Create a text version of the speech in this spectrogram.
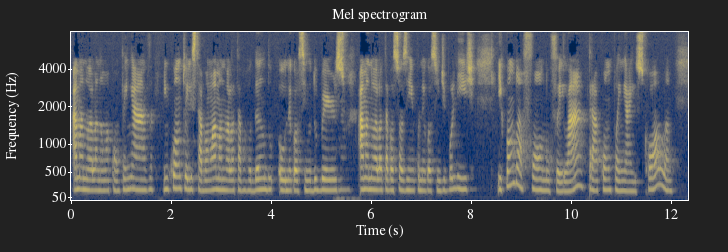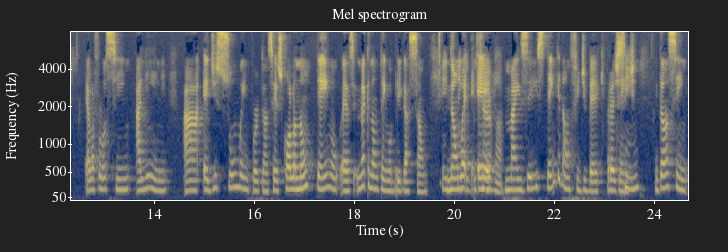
a Manuela não acompanhava. Enquanto eles estavam lá, a Manuela estava rodando o negocinho do berço, uhum. a Manuela estava sozinha com o negocinho de boliche. E quando a fono foi lá para acompanhar a escola, ela falou assim: Aline, a, é de suma importância. A escola não tem, é, não é que não tem obrigação, eles não é, é, mas eles têm que dar um feedback para gente. Sim. Então, assim,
